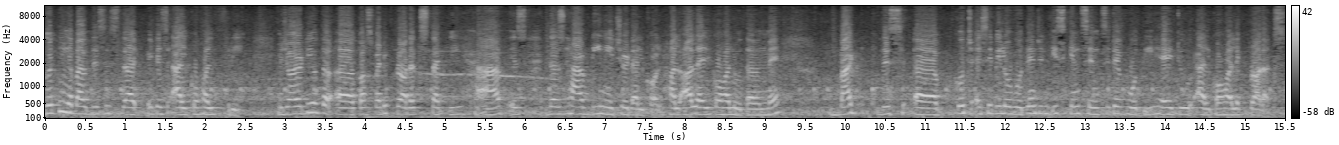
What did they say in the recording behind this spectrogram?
good thing about this is that it is alcohol free. Majority of the uh, cosmetic products that we have is does have denatured alcohol. halal alcohol होता है उनमें बट दिस uh, कुछ ऐसे भी लोग होते हैं जिनकी स्किन सेंसिटिव होती है टू अल्कोहलिक प्रोडक्ट्स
